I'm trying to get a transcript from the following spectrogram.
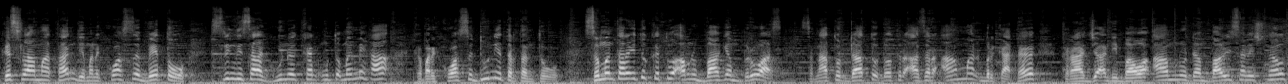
keselamatan di mana kuasa veto sering disalahgunakan untuk memihak kepada kuasa dunia tertentu. Sementara itu, Ketua UMNO bahagian beruas Senator Datuk Dr. Azhar Ahmad berkata, kerajaan di bawah UMNO dan Barisan Nasional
